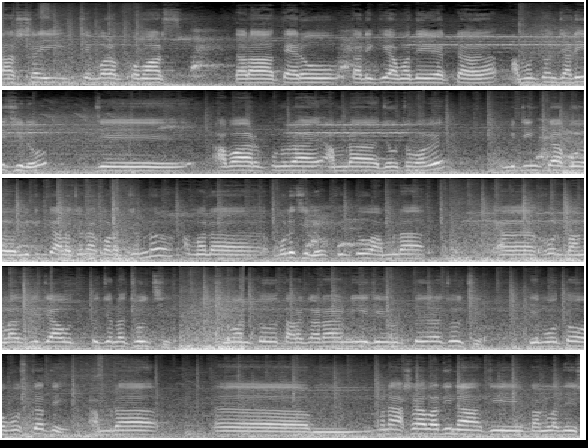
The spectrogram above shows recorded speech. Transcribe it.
Rajshahi chamber of commerce তারা তেরো তারিখে আমাদের একটা আমন্ত্রণ জানিয়েছিল যে আবার পুনরায় আমরা যৌথভাবে মিটিংটা মিটিংটা আলোচনা করার জন্য আমরা বলেছিল। কিন্তু আমরা এখন বাংলাদেশে যা উত্তেজনা চলছে সীমান্ত তারকাড়া নিয়ে যে উত্তেজনা চলছে এ মতো অবস্থাতে আমরা মানে আশাবাদী না যে বাংলাদেশ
